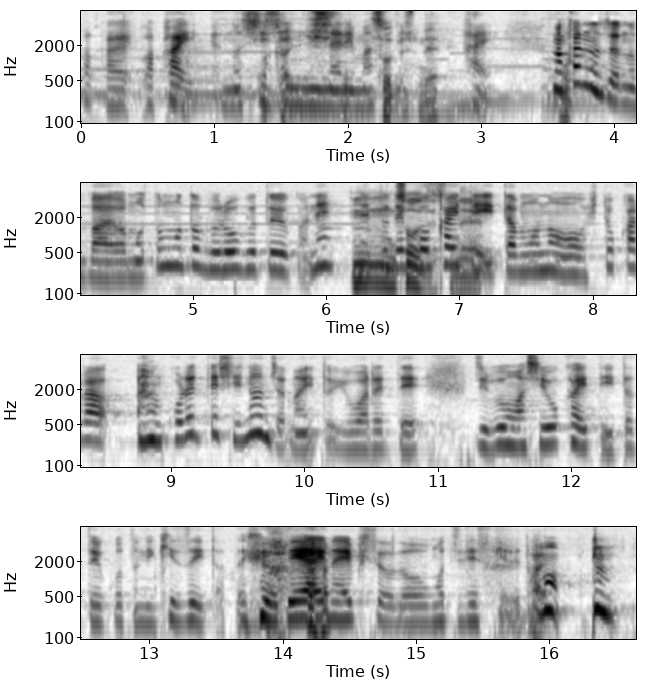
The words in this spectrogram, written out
若い若いあの詩人になりますね。そうですね。はい。まあ、も彼女の場合はもともとブログというかねうんネットでこう書いていたものを人から これって詩なんじゃないと言われて自分は詩を書いていたということに気づいたという出会いのエピソードをお持ちですけれども、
